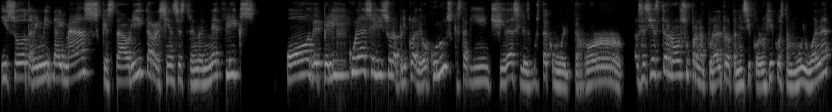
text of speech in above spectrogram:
Hizo también Midnight Mass, que está ahorita, recién se estrenó en Netflix. O de películas, él hizo la película de Oculus, que está bien chida, si les gusta como el terror, o sea, sí es terror supernatural, pero también psicológico, está muy buena.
